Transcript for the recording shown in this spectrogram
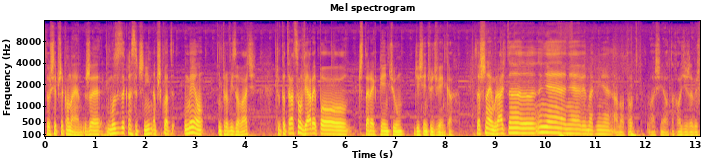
To już się przekonałem, że mhm. muzycy klasyczni na przykład umieją improwizować, tylko tracą wiarę po 4, 5, 10 dźwiękach zaczynają grać, no, nie, nie, jednak nie. A no to właśnie o to chodzi, żebyś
